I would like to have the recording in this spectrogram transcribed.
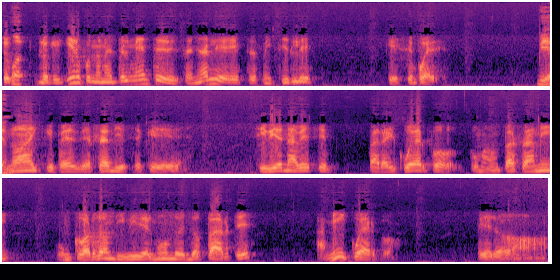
Yo Bueno. lo que quiero fundamentalmente enseñarle es transmitirle que se puede. Bien. Que no hay que perder- rendirse, que si bien a veces para el cuerpo, como me pasa a mí, un cordón divide el mundo en dos partes, a mi cuerpo, pero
